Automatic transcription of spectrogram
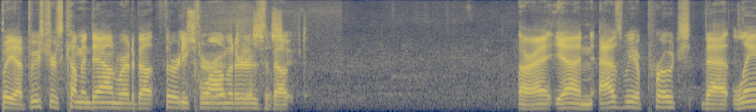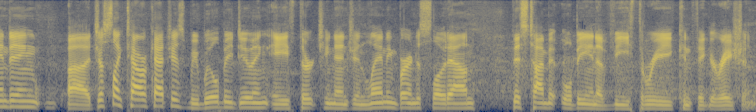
But yeah, booster's coming down. We're at about 30 Booster kilometers. FPS About saved. all right, yeah. And as we approach that landing, uh, just like tower catches, we will be doing a 13 engine landing burn to slow down. This time it will be in a V3 configuration.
